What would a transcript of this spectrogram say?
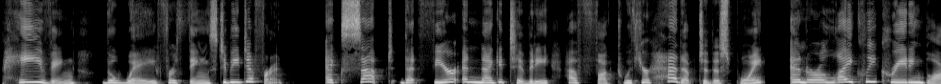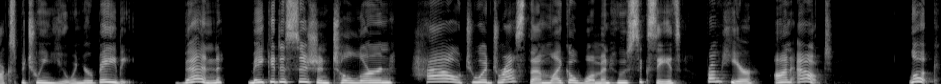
paving the way for things to be different. Accept that fear and negativity have fucked with your head up to this point and are likely creating blocks between you and your baby. Then make a decision to learn how to address them like a woman who succeeds from here on out. Look,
